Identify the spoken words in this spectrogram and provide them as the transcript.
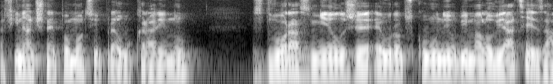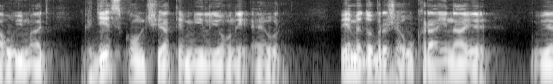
finančnej pomoci pre Ukrajinu. Zdôraznil, že Európsku úniu by malo viacej zaujímať, kde skončia tie milióny eur. Vieme dobre, že Ukrajina je, je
